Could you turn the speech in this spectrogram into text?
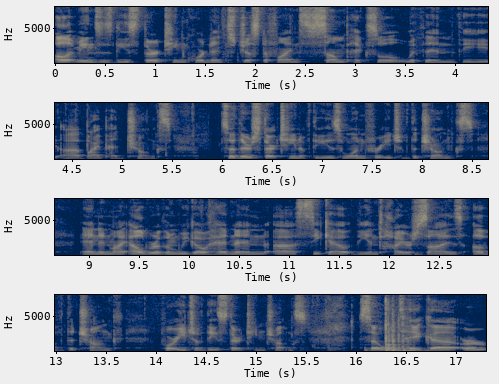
All it means is these 13 coordinates just define some pixel within the uh, biped chunks. So there's 13 of these, one for each of the chunks, and in my algorithm we go ahead and uh, seek out the entire size of the chunk for each of these 13 chunks. So we'll take a, or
